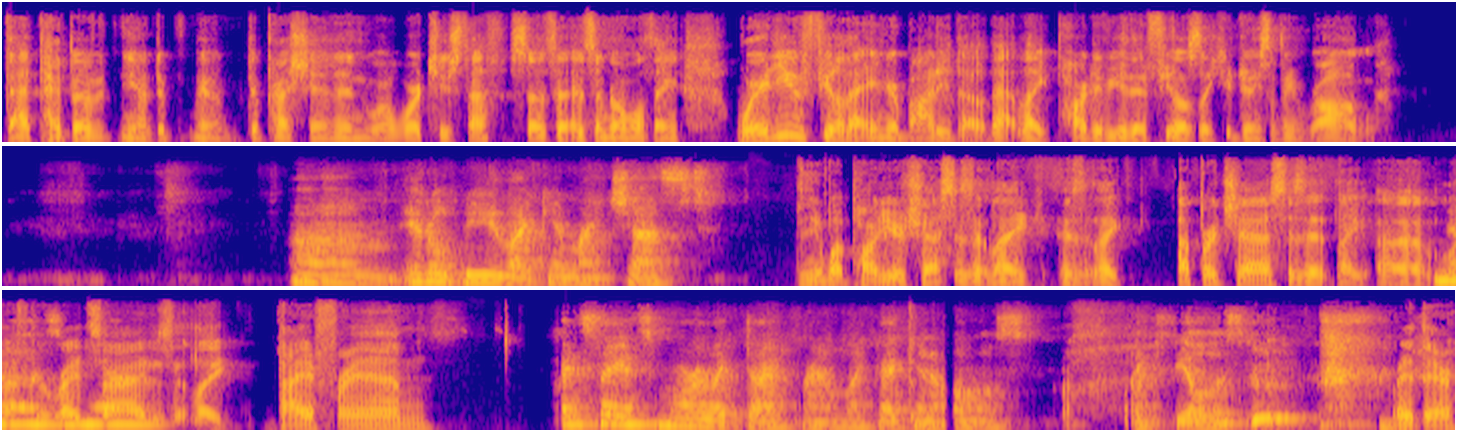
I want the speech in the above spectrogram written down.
that type of you know, de- you know, depression and World War II stuff. So it's a, it's a normal thing. Where do you feel that in your body though? That like part of you that feels like you're doing something wrong. Um, it'll be like in my chest. What part of your chest is it? Like is it like upper chest? Is it like uh, no, left or right more, side? Is it like diaphragm? I'd say it's more like diaphragm. Like I can almost like feel this right there.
